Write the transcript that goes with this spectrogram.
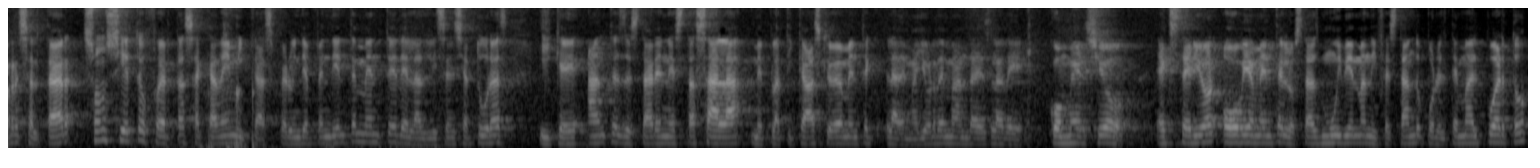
resaltar, son siete ofertas académicas, pero independientemente de las licenciaturas y que antes de estar en esta sala me platicabas que obviamente la de mayor demanda es la de comercio exterior, obviamente lo estás muy bien manifestando por el tema del puerto.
